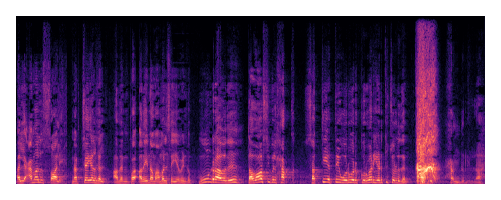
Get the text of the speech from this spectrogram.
அல் அமல் சாலே நற்செயல்கள். அதன் அதை நாம் அமல் செய்ய வேண்டும். மூன்றாவது தவாசிபில் ஹக். சத்தியத்தை ஒருவருக்கொருவர் எடுத்துச் சொல்லுதல். அல்ஹம்துலில்லாஹ்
